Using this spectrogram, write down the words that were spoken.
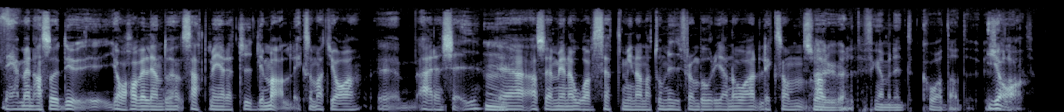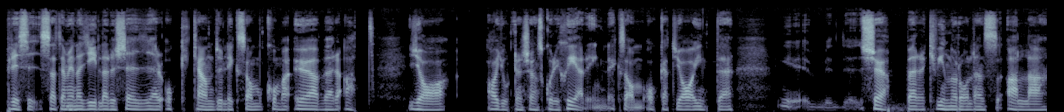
nej men alltså du, jag har väl ändå satt mig en rätt tydlig mall, liksom att jag eh, är en tjej. Mm. Eh, alltså jag menar oavsett min anatomi från början och liksom... så är du väldigt feminint kodad. Ja. Precis, så att jag Mm. menar gillar du tjejer och kan du liksom komma över att jag har gjort en könskorrigering liksom och att jag inte eh, köper kvinnorollens alla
